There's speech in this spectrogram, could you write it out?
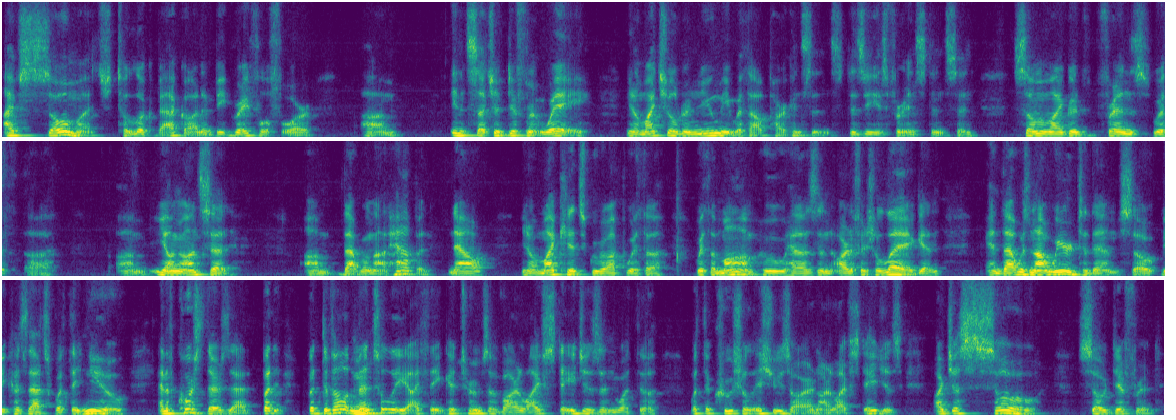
I have so much to look back on and be grateful for um, in such a different way. You know, my children knew me without Parkinson's disease, for instance, and some of my good friends with uh, um, young onset, um, that will not happen. Now, you know, my kids grew up with a with a mom who has an artificial leg, and and that was not weird to them. So because that's what they knew. And of course there's that. But but developmentally i think in terms of our life stages and what the what the crucial issues are in our life stages are just so so different.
